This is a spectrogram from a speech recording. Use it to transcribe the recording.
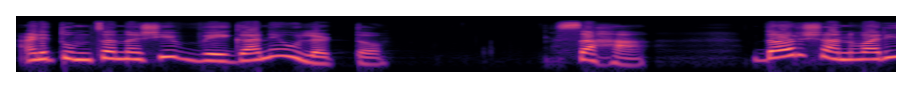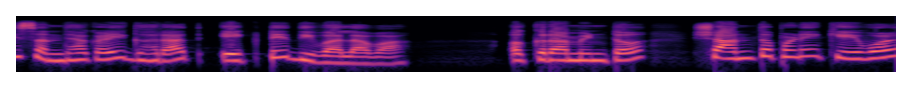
आणि तुमचं नशीब वेगाने उलटतं. सहा. दर शनिवारी संध्याकाळी घरात एकटे दिवा लावा. अकरा मिनिटं शांतपणे केवळ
